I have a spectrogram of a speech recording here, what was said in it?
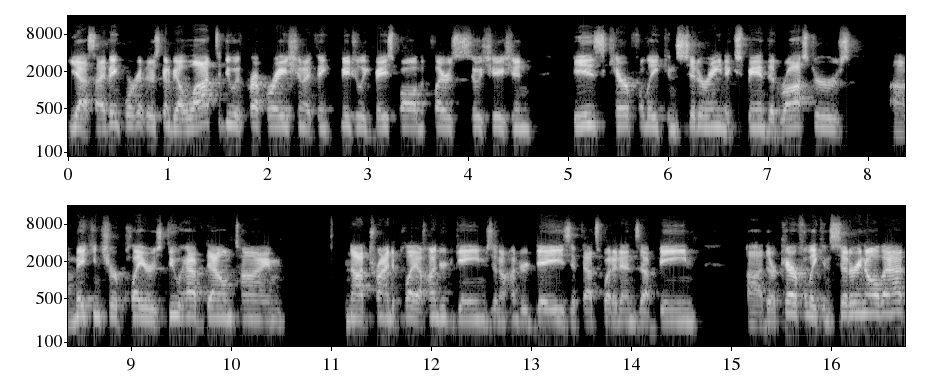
yes i think we're, there's going to be a lot to do with preparation i think major league baseball and the players association is carefully considering expanded rosters uh, making sure players do have downtime not trying to play 100 games in 100 days if that's what it ends up being uh, they're carefully considering all that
